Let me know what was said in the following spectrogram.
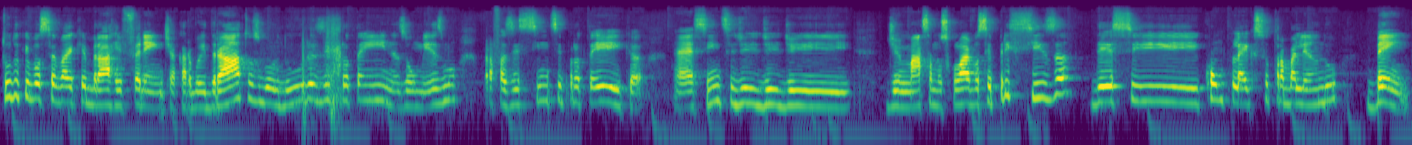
tudo que você vai quebrar referente a carboidratos, gorduras e proteínas, ou mesmo para fazer síntese proteica, é, síntese de, de, de, de massa muscular, você precisa desse complexo trabalhando bem.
